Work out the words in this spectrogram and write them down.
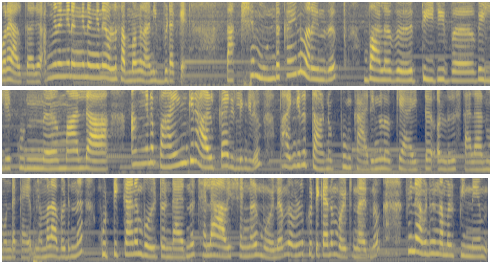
കുറേ ആൾക്കാർ അങ്ങനെ അങ്ങനെ അങ്ങനെ അങ്ങനെയുള്ള സംഭവങ്ങളാണ് ഇവിടൊക്കെ. പക്ഷെ മുണ്ടക്കായ എന്ന് പറയുന്നത് വളവ് തിരിവ് വലിയ കുന്ന് മല അങ്ങനെ ഭയങ്കര ആൾക്കാരില്ലെങ്കിലും ഭയങ്കര തണുപ്പും കാര്യങ്ങളൊക്കെ ആയിട്ട് ഉള്ളൊരു സ്ഥലമാണ് മുണ്ടക്കയം. നമ്മൾ അവിടുന്ന് കുട്ടിക്കാനം പോയിട്ടുണ്ടായിരുന്നു. ചില ആവശ്യങ്ങൾ മൂലം നമ്മൾ കുട്ടിക്കാനം പോയിട്ടുണ്ടായിരുന്നു. പിന്നെ അവിടുന്ന് നമ്മൾ പിന്നെയും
